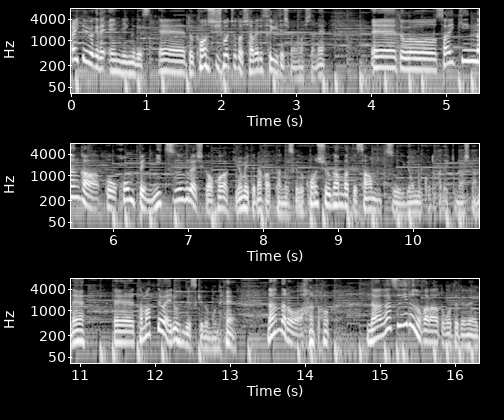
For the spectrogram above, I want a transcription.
はい、というわけでエンディングです。えっ、ー、と、今週もちょっと喋りすぎてしまいましたね。えーと、最近なんかこう本編2通ぐらいしかおはがき読めてなかったんですけど今週頑張って3通読むことができましたね、えー、溜まってはいるんですけどもね なんだろうあの長すぎるのかなと思っててね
